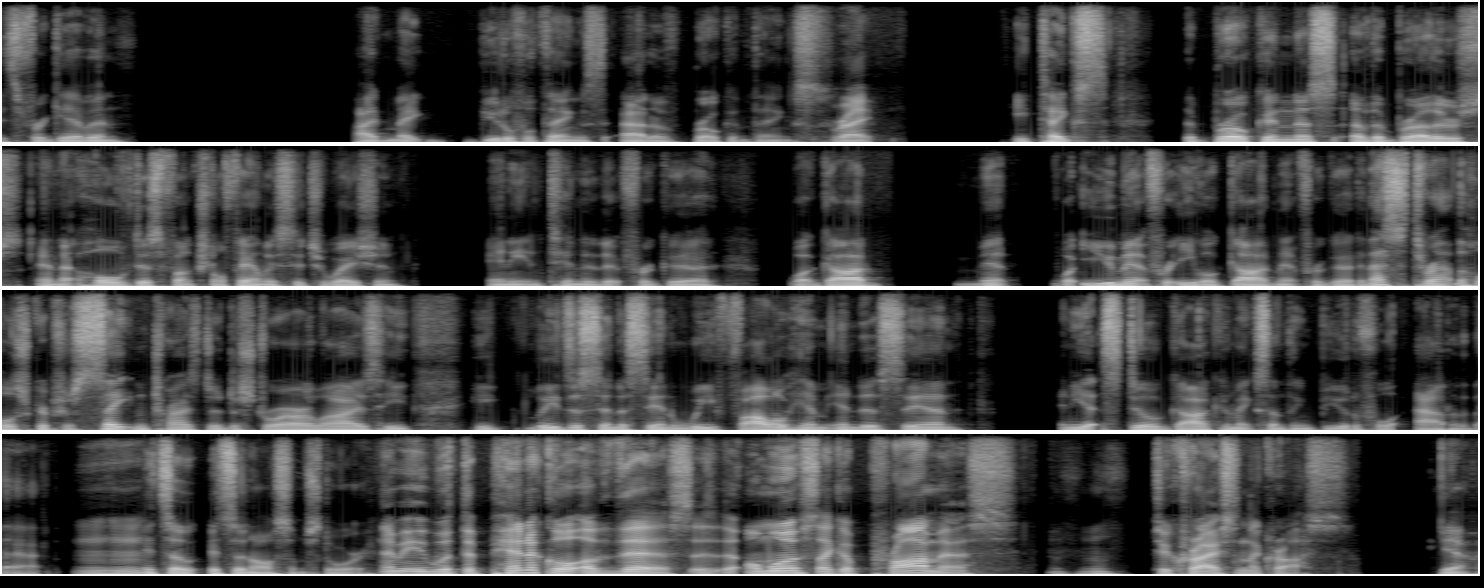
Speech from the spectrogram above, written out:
It's forgiven. I'd make beautiful things out of broken things. Right. He takes the brokenness of the brothers and that whole dysfunctional family situation and he intended it for good. What God meant, what you meant for evil, God meant for good. And that's throughout the whole scripture. Satan tries to destroy our lives. He, he leads us into sin. We follow him into sin. And yet still God can make something beautiful out of that. Mm-hmm. It's a it's an awesome story. I mean, with the pinnacle of this is almost like a promise Mm-hmm. to Christ on the cross. Yeah.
